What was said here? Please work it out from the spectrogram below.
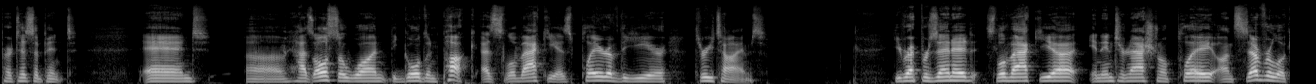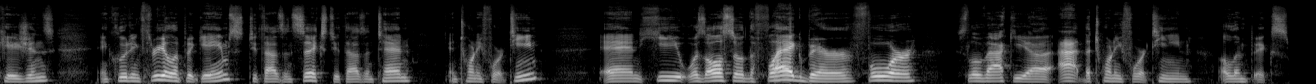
participant. And uh, has also won the Golden Puck as Slovakia's Player of the Year three times. He represented Slovakia in international play on several occasions, including three Olympic Games 2006, 2010, and 2014. And he was also the flag bearer for Slovakia at the 2014 Olympics.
